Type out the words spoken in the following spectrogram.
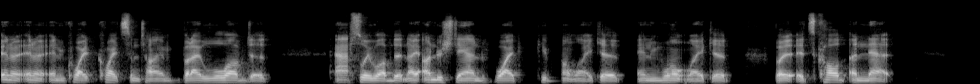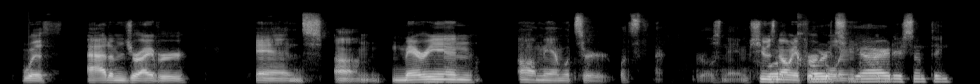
in a, in a, in quite quite some time. But I loved it, absolutely loved it, and I understand why people don't like it and won't like it. But it's called Annette with Adam Driver and um, Marion. Oh man, what's her? What's that girl's name? She was Cour- nominated for a Golden Courtyard or something.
